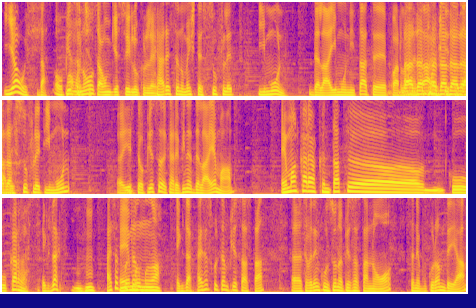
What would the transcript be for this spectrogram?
Ia uzi. Da, o piesă Mamă, ce nouă s-au înghesuit lucrurile. care se numește Suflet Imun, de la imunitate parlamentară. da, da, știi da, tu, da, da. Deci Suflet Imun este o piesă care vine de la EMA Emma care a cântat uh, cu Carlos. Exact. Mhm. Hai să ascultăm. MMA. Exact. Hai să ascultăm piesa asta, uh, să vedem cum sună piesa asta nouă, să ne bucurăm de ea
